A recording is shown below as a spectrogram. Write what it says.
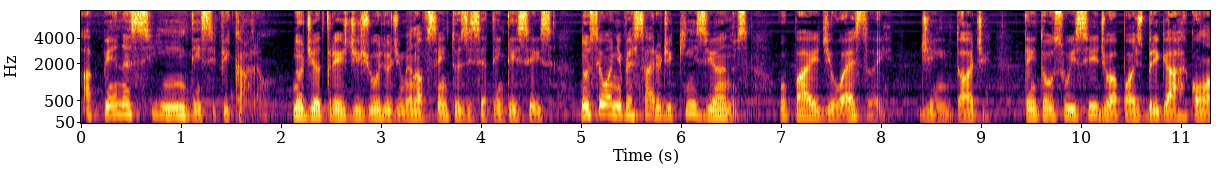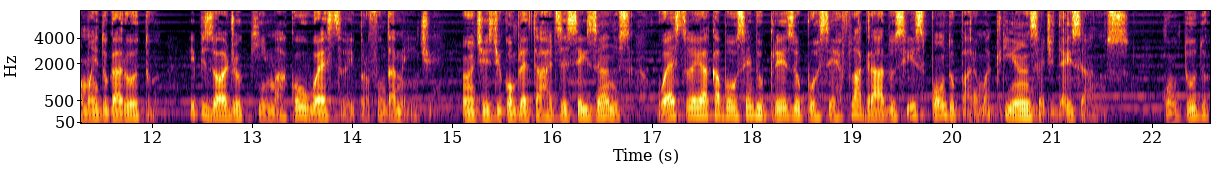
apenas se intensificaram. No dia 3 de julho de 1976, no seu aniversário de 15 anos, o pai de Wesley, Jim Dodge, tentou suicídio após brigar com a mãe do garoto, episódio que marcou Wesley profundamente. Antes de completar 16 anos, Wesley acabou sendo preso por ser flagrado se expondo para uma criança de 10 anos. Contudo,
